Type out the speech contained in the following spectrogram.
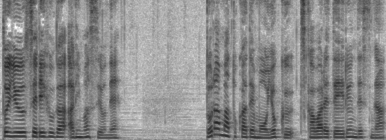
というセリフがありますよね。ドラマとかでもよく使われているんですが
